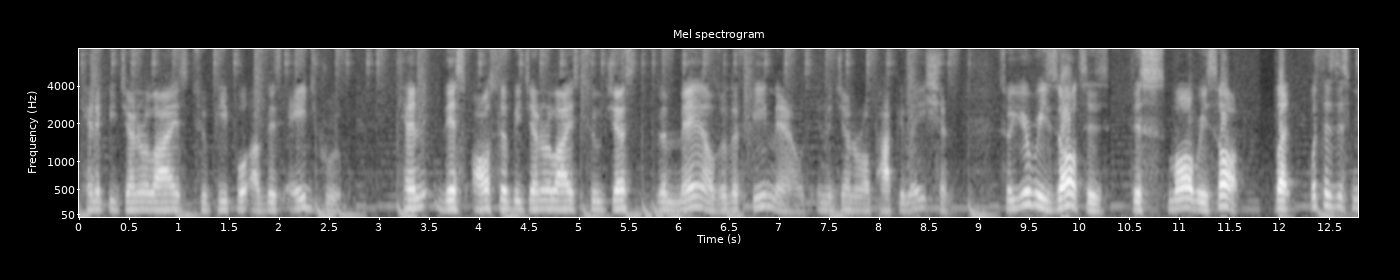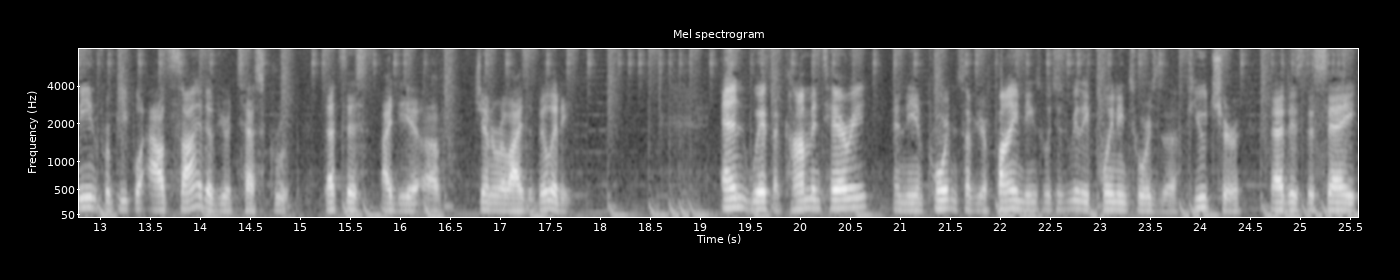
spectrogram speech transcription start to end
Can it be generalized to people of this age group? Can this also be generalized to just the males or the females in the general population? So your results is this small result. But what does this mean for people outside of your test group? That's this idea of generalizability. End with a commentary and the importance of your findings, which is really pointing towards the future. That is to say,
